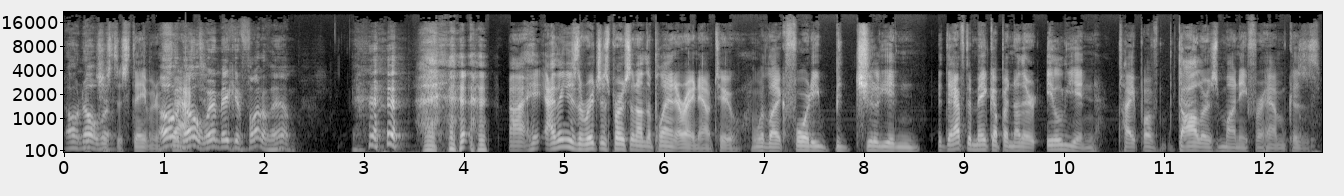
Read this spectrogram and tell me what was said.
Oh no, It's just a statement of Oh fact. no, we're making fun of him. Uh, he, I think he's the richest person on the planet right now too, with like forty bajillion. They have to make up another illion type of dollars money for him because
